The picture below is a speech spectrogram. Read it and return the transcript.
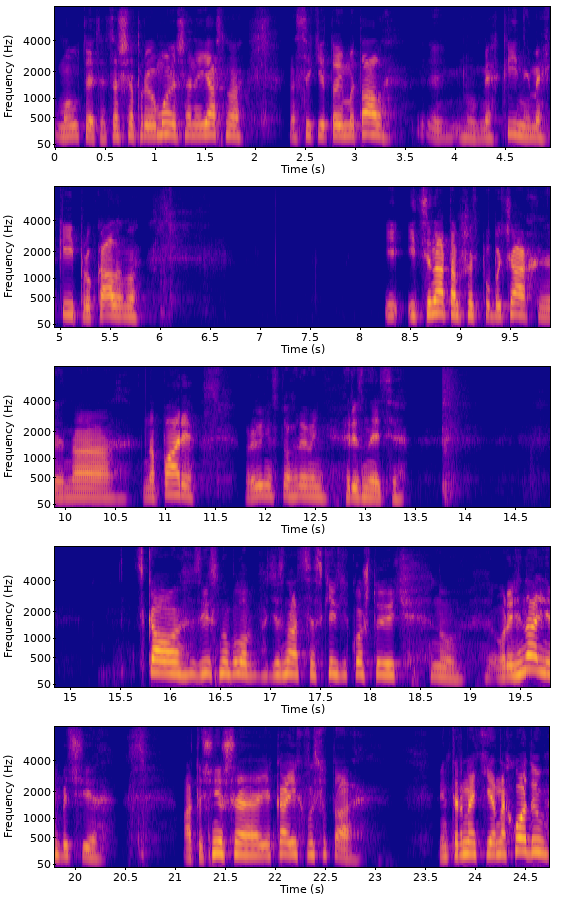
молотити. Це ще при умові, ще не ясно, наскільки той метал е, ну, м'який, не м'який, прокалено. І, і ціна там щось по бичах е, на, на парі в районі 100 гривень різниці. Цікаво, звісно, було б дізнатися, скільки коштують ну, оригінальні бичі, а точніше, яка їх висота. В інтернеті я знаходив,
